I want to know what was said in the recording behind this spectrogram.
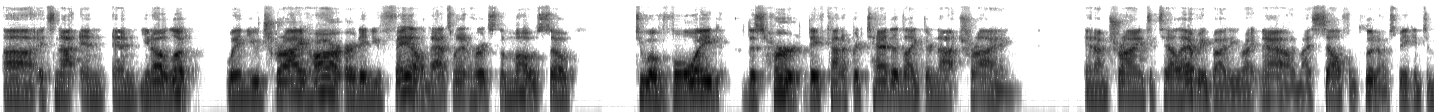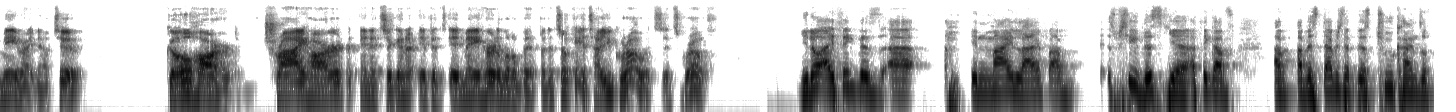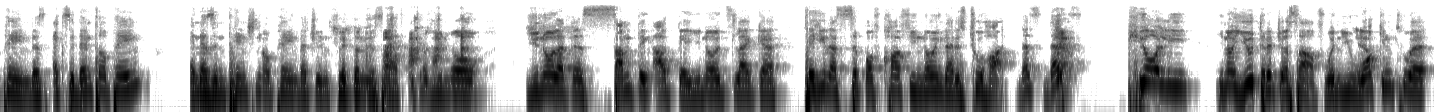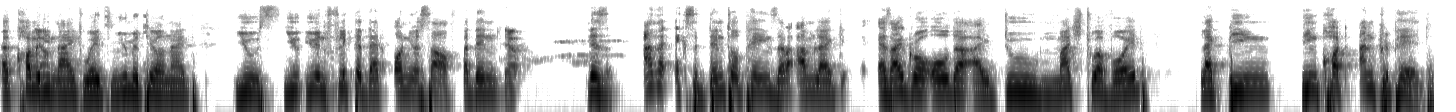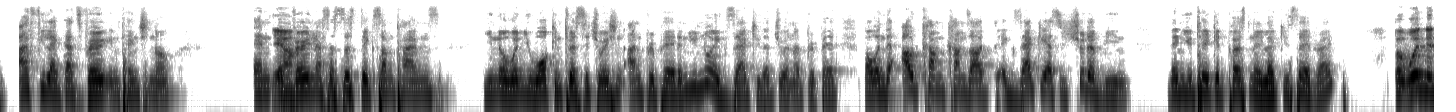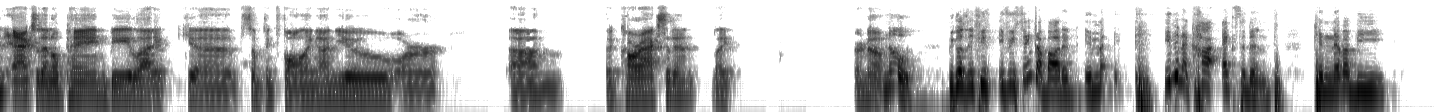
Uh, it's not and and you know, look, when you try hard and you fail, that's when it hurts the most. So to avoid this hurt, they've kind of pretended like they're not trying. And I'm trying to tell everybody right now, and myself included, I'm speaking to me right now too. Go hard, try hard, and it's gonna if it's it may hurt a little bit, but it's okay. It's how you grow. It's it's growth. You know, I think there's uh in my life, I've especially this year, I think I've I've, I've established that there's two kinds of pain. There's accidental pain and there's intentional pain that you inflict on yourself because you know you know that there's something out there. You know, it's like uh, taking that sip of coffee, knowing that it's too hot. That's that's yeah. purely, you know, you did it yourself. When you yeah. walk into a, a comedy yeah. night where it's new material night, you you you inflicted that on yourself. But then there's other accidental pains that I'm like, as I grow older, I do much to avoid, like being being caught unprepared. I feel like that's very intentional and, and very narcissistic sometimes you know, when you walk into a situation unprepared and you know exactly that you are not prepared, but when the outcome comes out exactly as it should have been, then you take it personally, like you said, right? But wouldn't an accidental pain be like uh, something falling on you or um, a car accident, like, or no? No, because if you if you think about it, even a car accident can never be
